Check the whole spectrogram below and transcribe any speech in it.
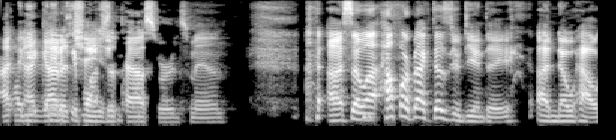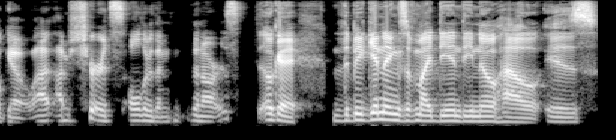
I, I I I gotta to keep change the passwords, man. Uh, so, uh, how far back does your D and D uh, know-how go? I, I'm sure it's older than than ours. Okay, the beginnings of my D and D know-how is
